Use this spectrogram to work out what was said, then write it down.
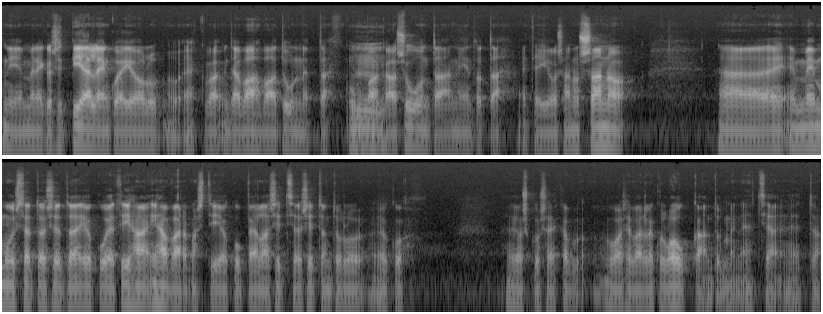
niin meneekö sitten pieleen, kun ei ollut ehkä mitään vahvaa tunnetta kumpaankaan mm. suuntaan, niin tota, et ei osannut sanoa. Ää, en, en muista, että olisi jotain, joku, että ihan, ihan varmasti joku pelaa, sitten sit on tullut joku joskus ehkä vuosien varrella kuin loukkaantuminen että, että,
